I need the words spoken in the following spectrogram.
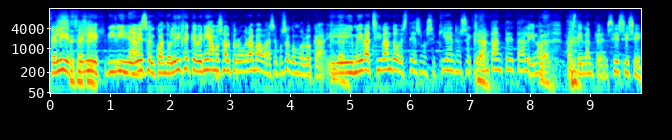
Feliz, feliz. Divina. Y eso, y cuando le dije que veníamos al programa, se puso como loca. Y me iba chivando, este es no sé quién, no sé qué cantante, tal, y no, fascinante. Sí, sí, sí.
